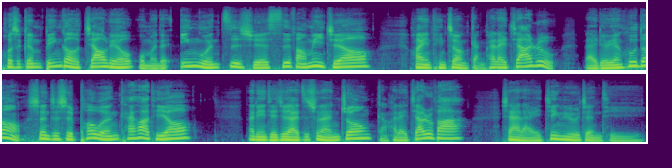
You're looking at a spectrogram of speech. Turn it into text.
或是跟 Bingo 交流我们的英文自学私房秘诀哦。欢迎听众赶快来加入，来留言互动，甚至是 po 文开话题哦。那链接就在资讯栏中，赶快来加入吧。现在来进入正题。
